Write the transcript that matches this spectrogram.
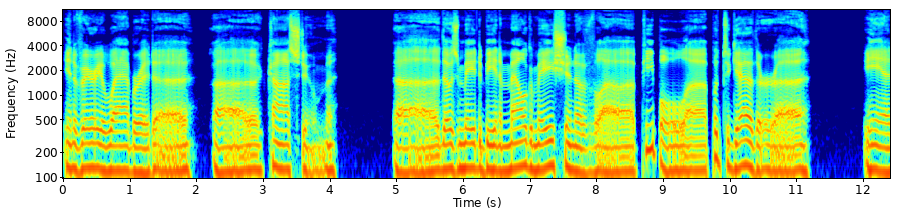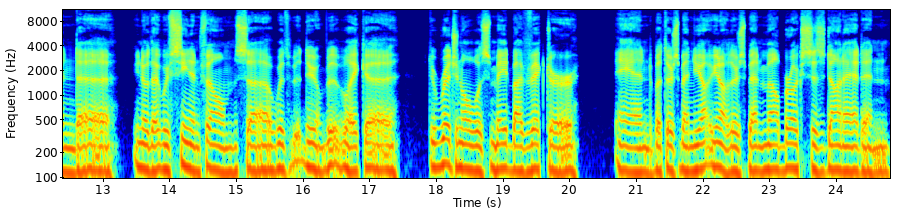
in a very elaborate uh, uh, costume uh, that was made to be an amalgamation of uh, people uh, put together, uh, and you know that we've seen in films uh, with you know like uh, the original was made by Victor, and but there's been you know there's been Mel Brooks has done it and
